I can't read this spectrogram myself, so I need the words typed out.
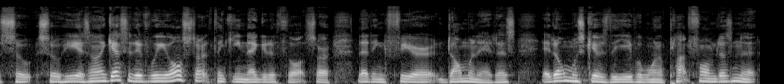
so so he is." And I guess that if we all start thinking negative thoughts or letting fear dominate us, it almost gives the evil one a platform, doesn't it?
